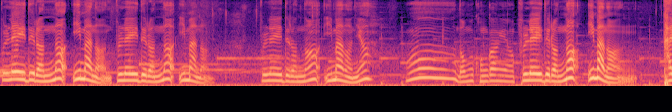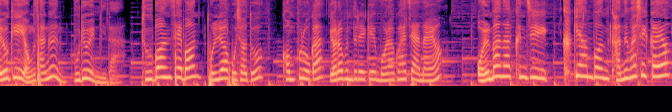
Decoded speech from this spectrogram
Blade Runner 2만원. Blade Runner 2만원. Blade Runner 2만원이요 와 너무 건강해요 Blade Runner 2만원 다육이 영상은 무료입니다 두 번, 세 번 돌려보셔도 건프로가 여러분들에게 뭐라고 하지 않아요? 얼마나 큰지 크게 한번 가늠하실까요?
